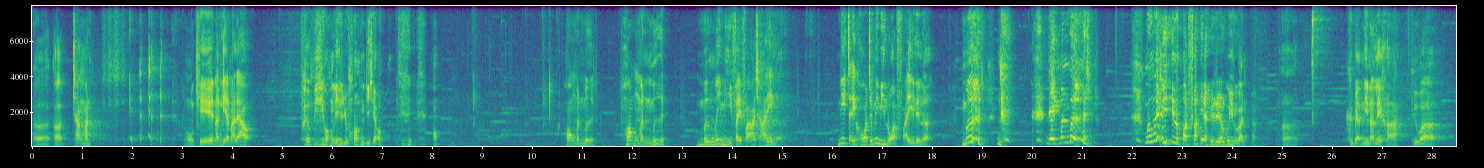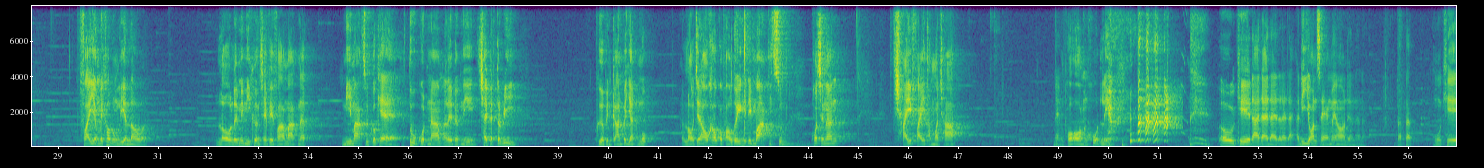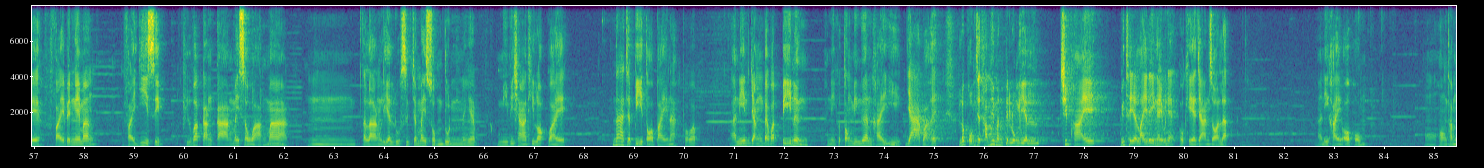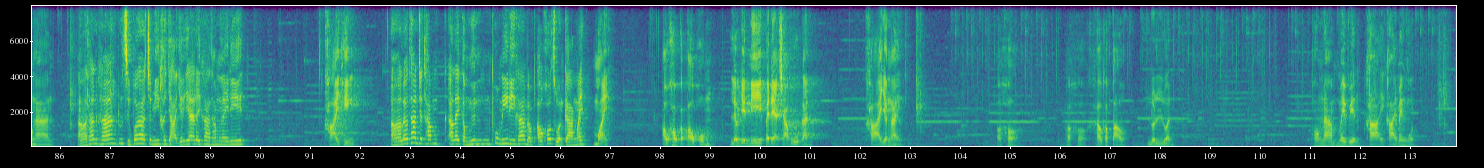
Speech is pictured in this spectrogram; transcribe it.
เอ่อเอ่อช่างมัน โอเคนักเรียนมาแล้ว เพิ่งมีห้องเรียนอยู่ห้องเดียวอ๋อห้องมันมืด ห้องมันมืด มึงไม่มีไฟฟ้าใช้เหรอ นี่ใจคอจะไม่มีหลอดไฟเลยเหรอ มืด เด็กมันมืด มึงไม่มีหลอดไฟอะไรเดี๋ยวกูอยู่ก่อนเออคือแบบนี้นะเลขา คือว่า ไฟยังไม่เข้าโรงเรียนเราอะเราเลยไม่มีเครื่องใช้ไฟฟ้ามากนัก มีมากสุดก็แค่ ตู้กดน้ำอะไรแบบนี้ ใช้แบตเตอรี่ เพื่อเป็นการประหยัดงบ เราจะเอาเข้ากระเป๋าตัวเองให้ได้มากที่สุด เพราะฉะนั้น ใช้ไฟธรรมชาติ แม่งพออมันโคตรเลวโอเคได้ได้ได้ได้ได้อันนี้ย้อนแสงไม่เอาเดี๋ยวนะนะแป๊บแป๊บโอเค ไฟเป็นไงมั่ง ไฟ 20 ถือว่ากลางๆไม่สว่างมากอืมตารางเรียนรู้สึกจะไม่สมดุลนะครับมีวิชาที่ล็อกไว้ น่าจะปีต่อไปนะ เพราะว่าอันนี้ยังแบบว่าปีหนึ่งอันนี้ก็ต้องมีเงื่อนไขอีกยากว่ะเฮ้ยแล้วผมจะทำให้มันเป็นโรงเรียนชิบหาย วิทยาลัยได้ยังไงวะเนี่ย โอเค อาจารย์สอนละ อันนี้ใครอ๋อผม อ๋อ ห้องทำงาน อ่าท่านคะ รู้สึกว่าจะมีขยะเยอะแยะเลยค่ะทำไงดี ขายทิ้ง อ่า แล้วท่านจะทำอะไรกับเงินพวกนี้ดีคะแบบเอาเข้าส่วนกลางไหม ไม่ เอาเข้ากระเป๋าผม แล้วเย็นนี้ไปแดกชาบูกัน ขายยังไงโอ้โหโอ้โหเข้ากระเป๋าล้วนๆ ห้องน้ำไม่เว้นขายขายแม่งหมด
